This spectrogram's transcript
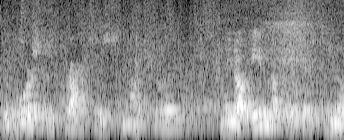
divorce was practiced naturally. I mean, not, even up to 1601,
